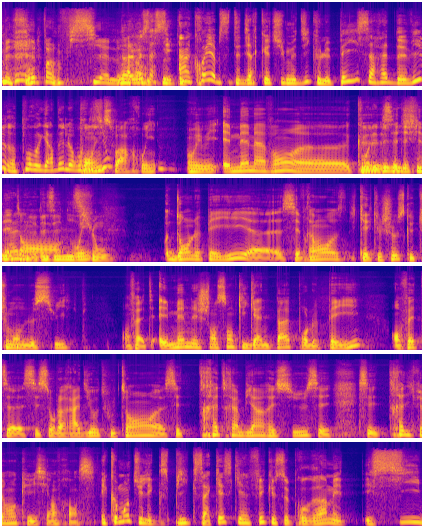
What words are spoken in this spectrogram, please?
mais c'est pas officiel. Alors, mais ça c'est incroyable, c'est-à-dire que tu me dis que le pays s'arrête de vivre pour regarder pour une l'Eurovision. soirée, oui. oui, oui. Et même avant euh, Pour les que ces défilés dans, oui, dans le pays, euh, c'est vraiment quelque chose que tout le monde le suit, en fait. Et même les chansons qui gagnent pas pour le pays, en fait, euh, c'est sur la radio tout le temps. euh, C'est très très bien reçu. C'est très différent qu'ici en France. Et comment tu l'expliques ça? Qu'est-ce qui a fait que ce programme est, est si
